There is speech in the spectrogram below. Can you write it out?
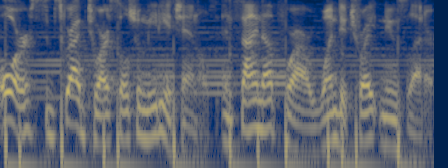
or subscribe to our social media channels and sign up for our One Detroit newsletter.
